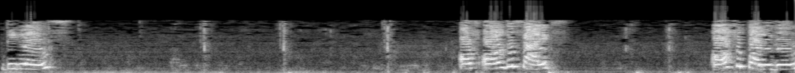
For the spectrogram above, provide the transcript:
the lengths of all the sides of a polygon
